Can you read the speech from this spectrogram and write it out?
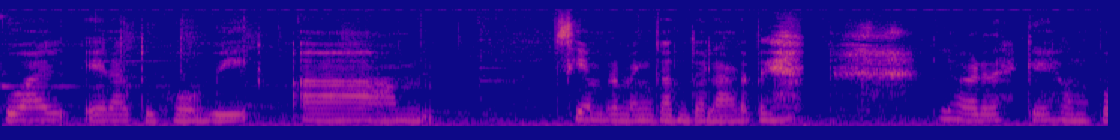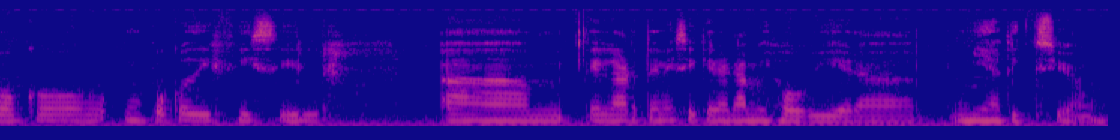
¿cuál era tu hobby? siempre me encantó el arte. la verdad es que es un poco, un poco difícil. el arte ni siquiera era mi hobby, era mi adicción.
